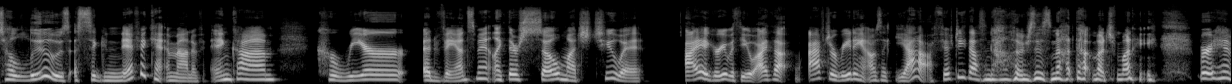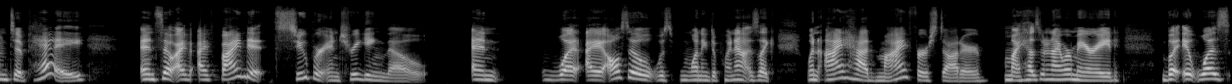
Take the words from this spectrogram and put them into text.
to lose a significant amount of income, career advancement? Like, there's so much to it. I agree with you. I thought after reading it, I was like, yeah, $50,000 is not that much money for him to pay and so I, I find it super intriguing though. And what I also was wanting to point out is like when I had my first daughter, my husband and I were married, but it was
